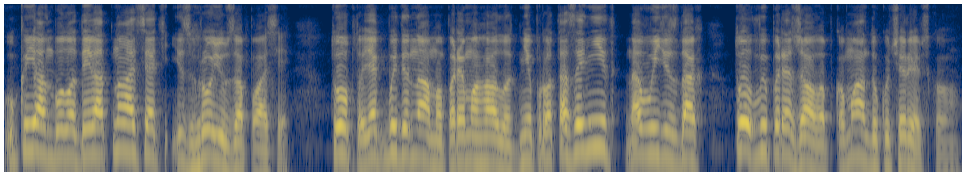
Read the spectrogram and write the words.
У киян було 19 із грою в запасі. Тобто, якби Динамо перемагало Дніпро та Зеніт на виїздах, то випереджало б команду Кучеревського.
